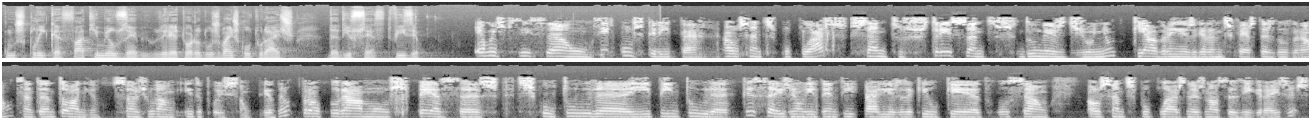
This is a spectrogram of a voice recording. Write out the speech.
como explica Fátima Eusébio, diretora dos Bens Culturais da Diocese de Viseu. É uma exposição circunscrita aos santos populares, santos, três santos do mês de junho, que abrem as grandes festas do verão, Santo António, São João e depois São Pedro. Procuramos peças de escultura e pintura que sejam identitárias daquilo que é a devoção aos santos populares nas nossas igrejas,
